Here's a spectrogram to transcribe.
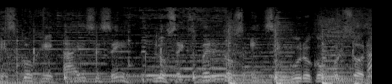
Escoge ASC, los expertos en seguro compulsorio.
